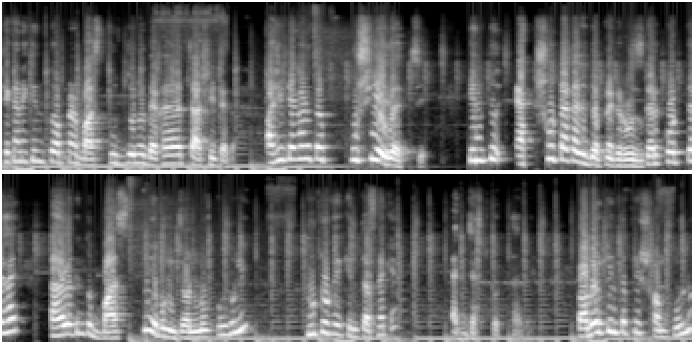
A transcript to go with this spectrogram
সেখানে কিন্তু আপনার বাস্তুর জন্য দেখা যাচ্ছে আশি টাকা। আশি টাকা তার পুষিয়ে যাচ্ছে। কিন্তু একশো টাকা যদি আপনাকে রোজগার করতে হয়, তাহলে কিন্তু বাস্তু এবং জন্মকুণ্ডলী দুটোকে কিন্তু আপনাকে অ্যাডজাস্ট করতে হবে। তবেই কিন্তু আপনি সম্পূর্ণ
